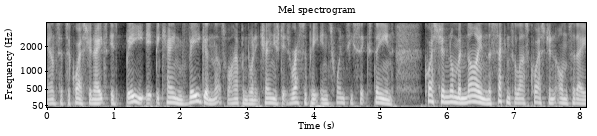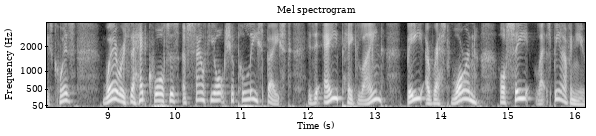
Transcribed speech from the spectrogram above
The answer to question 8 is B. It became vegan. That's what happened when it changed its recipe in 2016. Question number 9, the second to last question on today's quiz. Where is the headquarters of South Yorkshire Police based? Is it A. Pig Lane, B. Arrest Warren, or C. Letsby Avenue?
